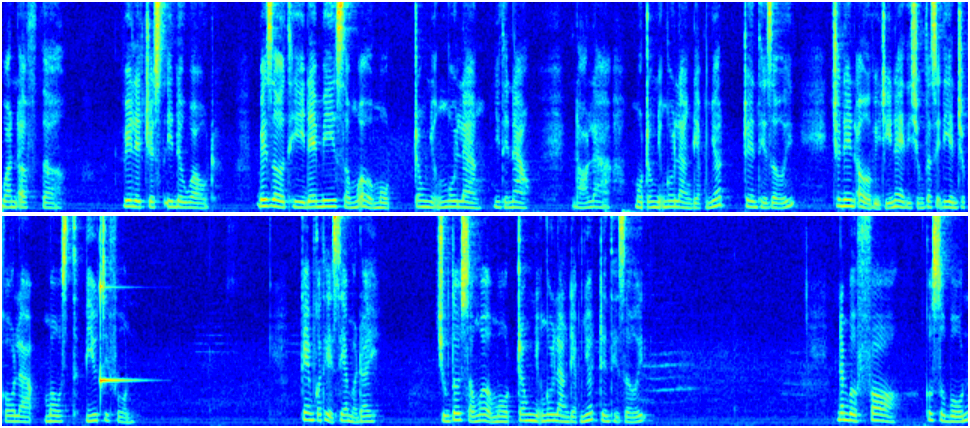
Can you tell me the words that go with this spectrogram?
one of the villages in the world. Bây giờ thì Demi sống ở một trong những ngôi làng như thế nào? Đó là một trong những ngôi làng đẹp nhất trên thế giới. Cho nên ở vị trí này thì chúng ta sẽ điền cho cô là most beautiful. Các em có thể xem ở đây. Chúng tôi sống ở một trong những ngôi làng đẹp nhất trên thế giới. Number 4, câu số 4.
